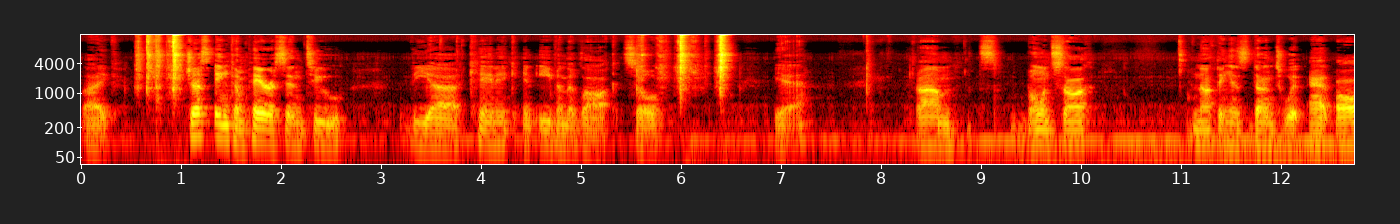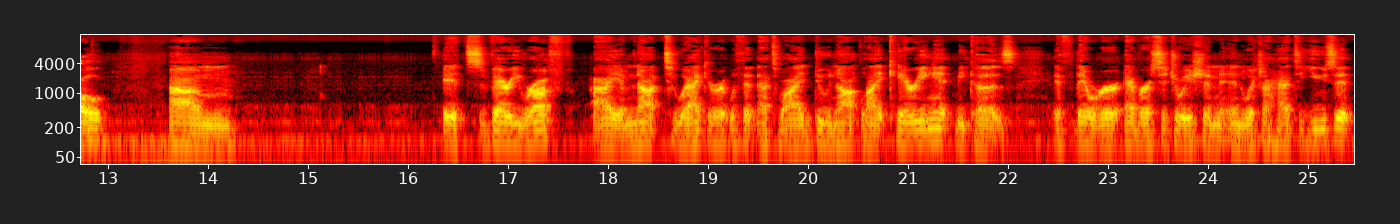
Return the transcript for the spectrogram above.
Like, just in comparison to the uh, Canik and even the Glock. So, yeah. Um, it's bone stock. Nothing is done to it at all. Um, it's very rough. I am not too accurate with it. That's why I do not like carrying it because if there were ever a situation in which I had to use it,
